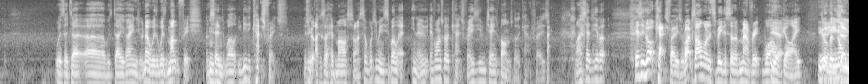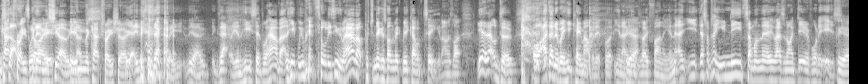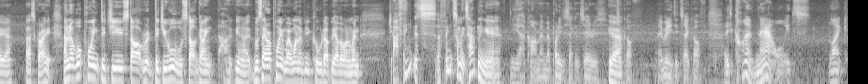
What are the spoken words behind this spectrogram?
with a, uh, with Dave Angel, no, with with Monkfish, and said, Mhm. "Well, you need a catchphrase." It's a bit like I said, headmaster. And I said, "What do you mean?" He said, "Well, eh, you know, everyone's got a catchphrase. Even James Bond's got a catchphrase." and I said, "Yeah, but he hasn't got a catchphrase, right? Because I wanted to be the sort of maverick, wild Yeah. guy You're the his own stuff non-catchphrase guy the show, in know. the catchphrase show. Yeah, exactly. you know, exactly. And he said, "Well, how about?" And he, we went through all these things. Well, how about put your knickers on and make me a cup of tea? And I was like, "Yeah, that'll do." or I don't know where he came up with it, but you know, Yeah. it was very funny. And, and you, that's what I'm saying. You need someone there who has an idea of what it is. Yeah, yeah. That's great. And at what point did you start? Did you all start going? Oh, you know, was there a point where one of you called up the other one and went, "I think it's, I think something's happening here." Yeah, I can't remember. Probably the second series Yeah. took off. And it really did take off. And it's kind of now, it's like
